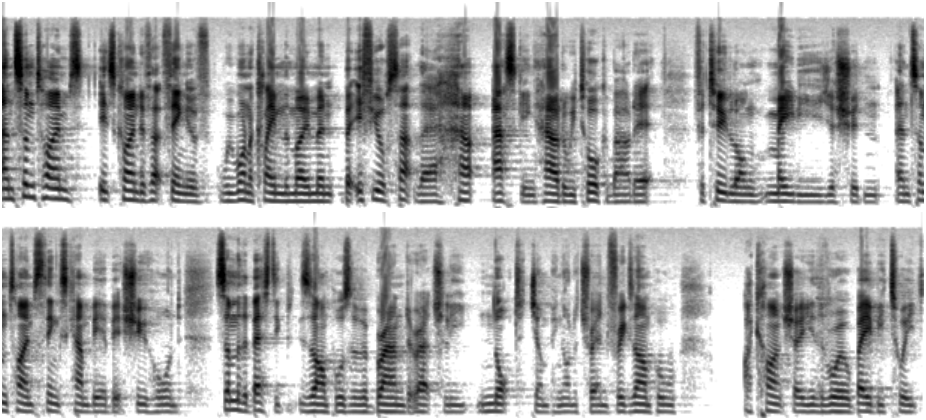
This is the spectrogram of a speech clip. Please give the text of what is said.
And sometimes it's kind of that thing of we want to claim the moment, but if you're sat there asking how do we talk about it for too long, maybe you just shouldn't. And sometimes things can be a bit shoehorned. Some of the best examples of a brand are actually not jumping on a trend. For example, I can't show you the royal baby tweet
